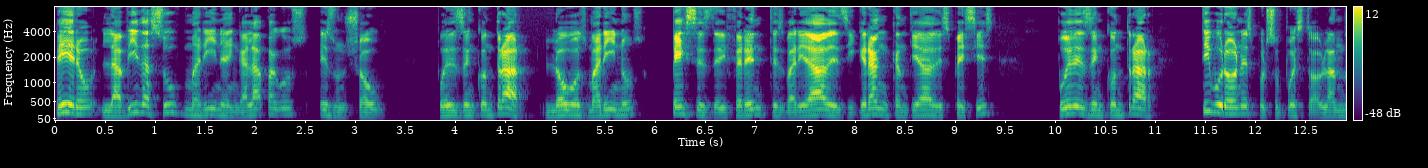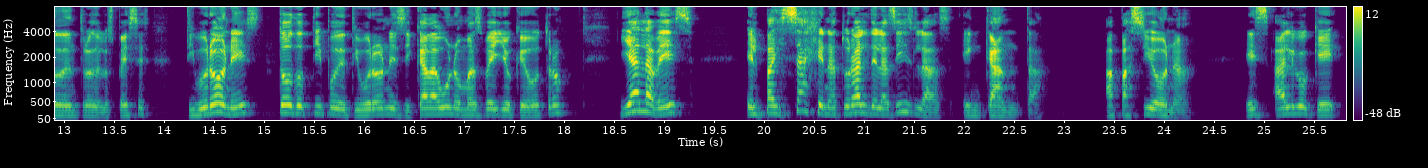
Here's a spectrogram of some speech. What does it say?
Pero la vida submarina en Galápagos es un show. Puedes encontrar lobos marinos, peces de diferentes variedades y gran cantidad de especies. Puedes encontrar tiburones, por supuesto, hablando dentro de los peces, tiburones, todo tipo de tiburones y cada uno más bello que otro. Y a la vez, el paisaje natural de las islas encanta apasiona. Es algo que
